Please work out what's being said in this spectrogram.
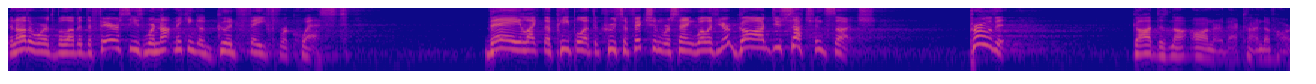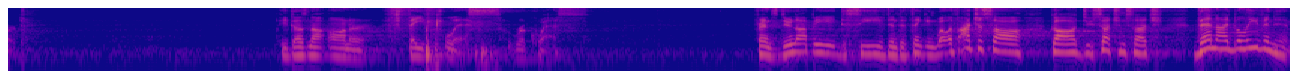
In other words, beloved, the Pharisees were not making a good faith request. They, like the people at the crucifixion, were saying, Well, if you're God, do such and such. Prove it. God does not honor that kind of heart. He does not honor faithless requests. Friends, do not be deceived into thinking, well, if I just saw God do such and such, then I'd believe in him.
